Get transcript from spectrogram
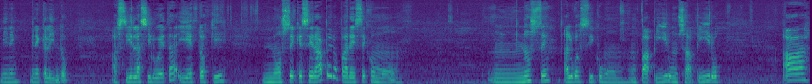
Miren, miren qué lindo. Así es la silueta. Y esto aquí, no sé qué será, pero parece como... Mm, no sé, algo así como un papiro, un zafiro. Ah,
